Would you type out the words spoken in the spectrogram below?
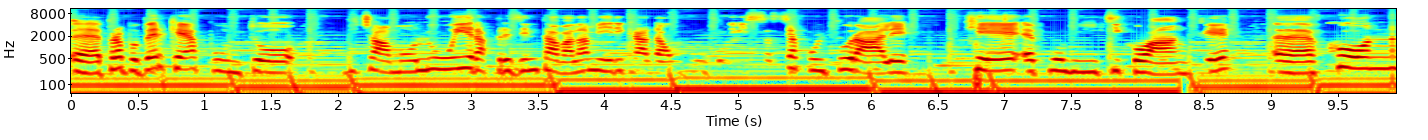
eh, proprio perché appunto diciamo lui rappresentava l'America da un punto di vista sia culturale che politico anche eh, con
